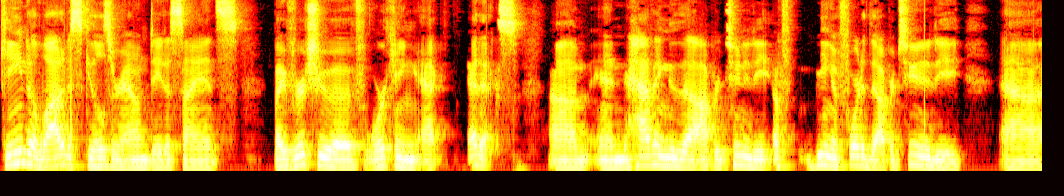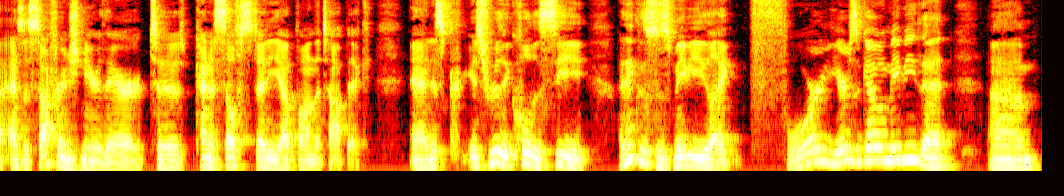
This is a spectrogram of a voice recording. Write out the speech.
gained a lot of his skills around data science by virtue of working at edX um, and having the opportunity of being afforded the opportunity uh, as a software engineer there to kind of self study up on the topic. And it's it's really cool to see. I think this was maybe like four years ago, maybe that um,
